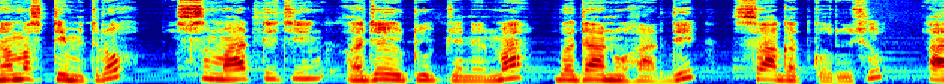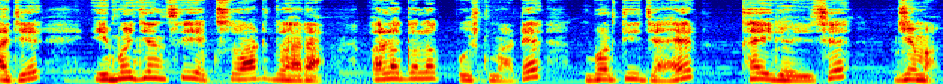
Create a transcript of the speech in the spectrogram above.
નમસ્તે મિત્રો સ્માર્ટ ટીચિંગ અજય યુટ્યુબ ચેનલમાં બધાનું હાર્દિક સ્વાગત કરું છું. આજે ઇમરજન્સી એકસો આઠ દ્વારા અલગ અલગ પોસ્ટ માટે ભરતી જાહેર થઈ ગઈ છે. જેમાં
